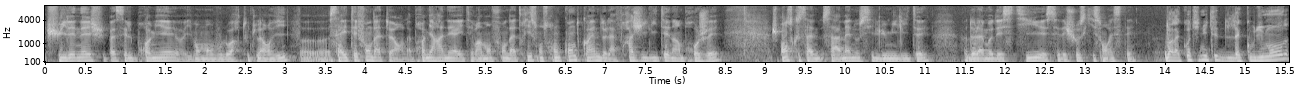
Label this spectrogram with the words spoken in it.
Je suis l'aîné, je suis passé le premier, ils vont m'en vouloir toute leur vie. Euh, ça a été fondateur. La première année a été vraiment fondatrice. On se rend compte quand même de la fragilité d'un projet. Je pense que ça, ça amène aussi de l'humilité, de la modestie, et c'est des choses qui sont restées. Dans la continuité de la Coupe du Monde,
